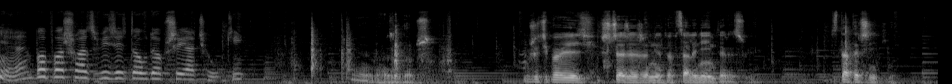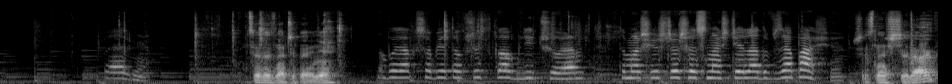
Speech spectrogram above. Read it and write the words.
Nie, bo poszła z wizytą do przyjaciółki. Nie, bardzo dobrze. Muszę ci powiedzieć szczerze, że mnie to wcale nie interesuje. stateczniki. Pewnie. Co to znaczy pewnie? Bo jak sobie to wszystko obliczyłem, to masz jeszcze 16 lat w zapasie. 16 lat?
